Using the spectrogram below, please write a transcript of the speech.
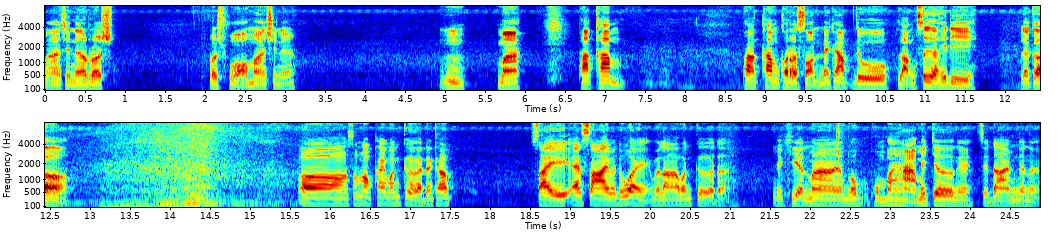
มาใช่นะ rush rush ฝอมาใช่นะ อืม มาภาคค่ำภาคค่ำคอรสอนนะครับ ดูหลังเสื้อให้ดี แล้วก็เอ่อสำหรับใครวันเกิดนะครับ ใส่แอดไซน์มาด้วย เวลาวันเกิดอะ อย่าเขียนมาแล้วผมหาไม่เจอไง เสียดายเหมือนกันอะ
